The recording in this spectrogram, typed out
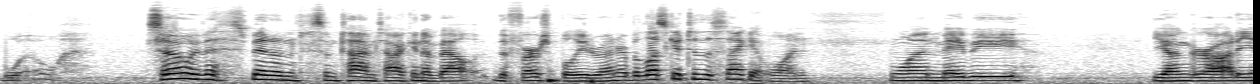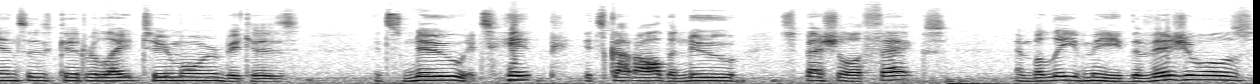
Whoa. So we've spent some time talking about the first Blade Runner, but let's get to the second one. One maybe younger audiences could relate to more because it's new, it's hip, it's got all the new special effects and believe me, the visuals,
